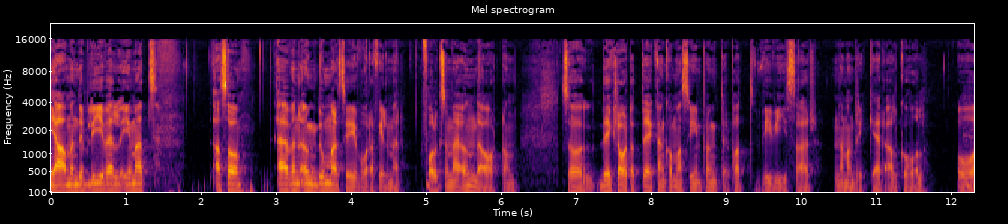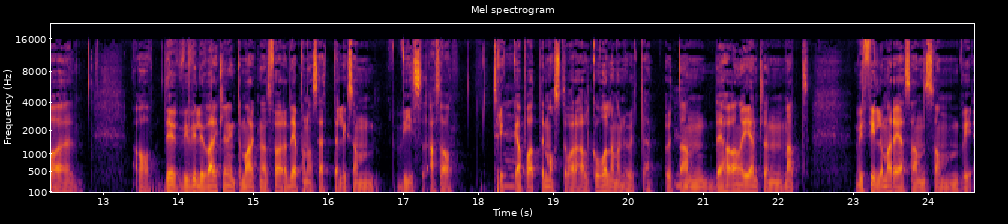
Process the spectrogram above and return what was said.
Ja, men det blir väl i och med att alltså, även ungdomar ser ju våra filmer, folk som är under 18. Så det är klart att det kan komma synpunkter på att vi visar när man dricker alkohol. Och ja, det, vi vill ju verkligen inte marknadsföra det på något sätt, liksom visa, alltså, trycka på att det måste vara alkohol när man är ute. Utan det har egentligen med att vi filmar resan som vi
